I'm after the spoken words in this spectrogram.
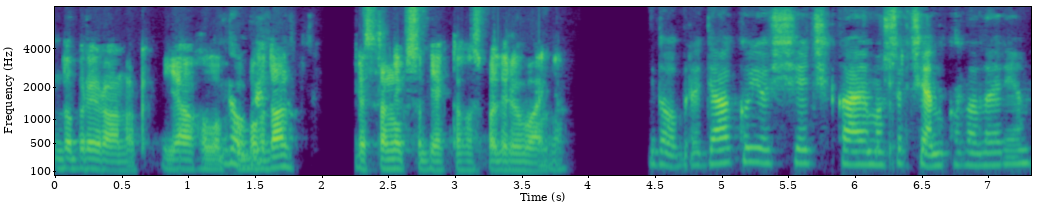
Добрий ранок. Я Голубко. Богдан, представник суб'єкта господарювання. Добре, дякую. Ще чекаємо Шевченко Валерія.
